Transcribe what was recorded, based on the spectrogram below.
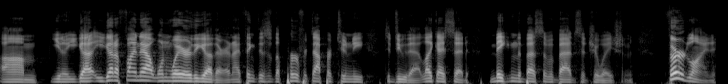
Um, you know, you got you got to find out one way or the other, and I think this is the perfect opportunity to do that. Like I said, making the best of a bad situation. Third line,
